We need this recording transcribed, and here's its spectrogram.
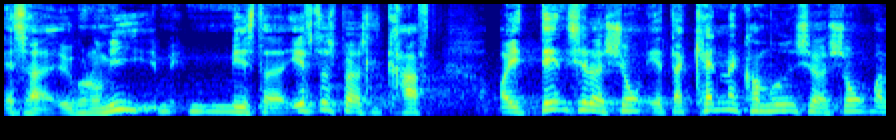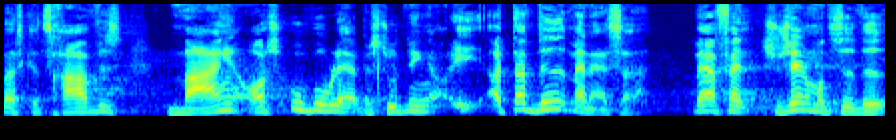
altså økonomi, mister efterspørgselskraft, og i den situation, ja, der kan man komme ud i en situation, hvor der skal træffes mange også upopulære beslutninger. Og der ved man altså, i hvert fald Socialdemokratiet ved,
